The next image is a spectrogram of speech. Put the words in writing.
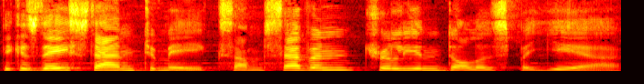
because they stand to make some $7 trillion per year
